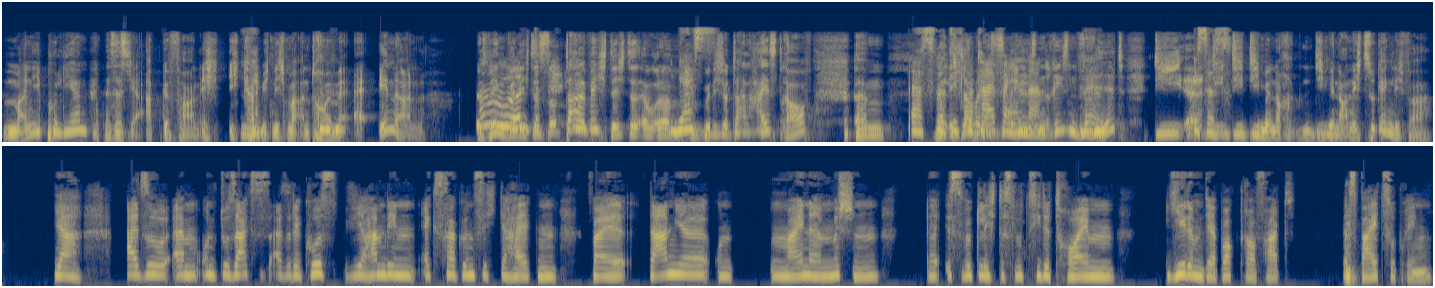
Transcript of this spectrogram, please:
manipulieren. Das ist ja abgefahren. Ich, ich kann mich nicht mal an Träume erinnern. Deswegen finde ich das total wichtig, das, oder Yes. bin ich total heiß drauf. Ähm, Das wird weil ich sich glaube, total das ist eine verändern. riesen, riesen Welt, die, äh, die, die, die mir noch, die mir noch nicht zugänglich war. Ja, also ähm, und du sagst es, also der Kurs, wir haben den extra günstig gehalten, weil Daniel und meine Mission äh, ist wirklich das luzide Träumen jedem, der Bock drauf hat, das Hm. beizubringen.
